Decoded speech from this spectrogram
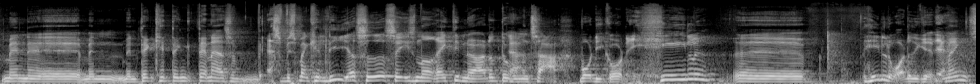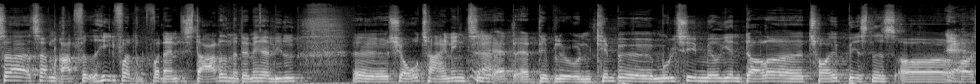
Men, øh, men, men den, kan, den, den er altså Altså hvis man kan lide at sidde og se sådan noget rigtig nørdet dokumentar ja. Hvor de går det hele øh, Hele lortet igennem, ja. ikke? Så, så er den ret fed Helt fra hvordan de startede med den her lille øh, sjove tegning Til ja. at, at det blev en kæmpe multi-million dollar toy business Og, ja. og,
